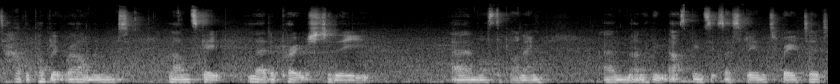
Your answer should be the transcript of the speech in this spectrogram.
to have a public realm and landscape led approach to the uh, master planning, um, and I think that's been successfully integrated.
